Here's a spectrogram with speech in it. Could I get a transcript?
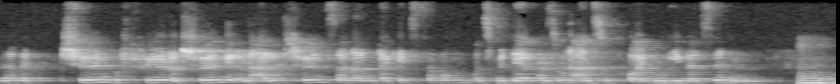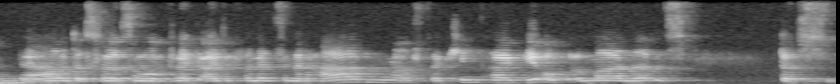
ne, mit schönen Gefühlen und schön und alles schön, sondern da geht es darum, uns mit der Person anzufreunden, die wir sind. Mhm. Ja, und dass wir so vielleicht alte Verletzungen haben aus der Kindheit, wie auch immer, ne, das, das,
